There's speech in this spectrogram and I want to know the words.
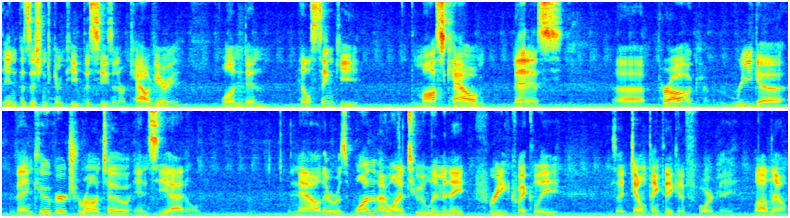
in position to compete this season are Calgary, London, Helsinki, the Moscow Menace, uh, Prague, Riga, Vancouver, Toronto, and Seattle. Now, there was one I wanted to eliminate pretty quickly because I don't think they could afford me. Well, no.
